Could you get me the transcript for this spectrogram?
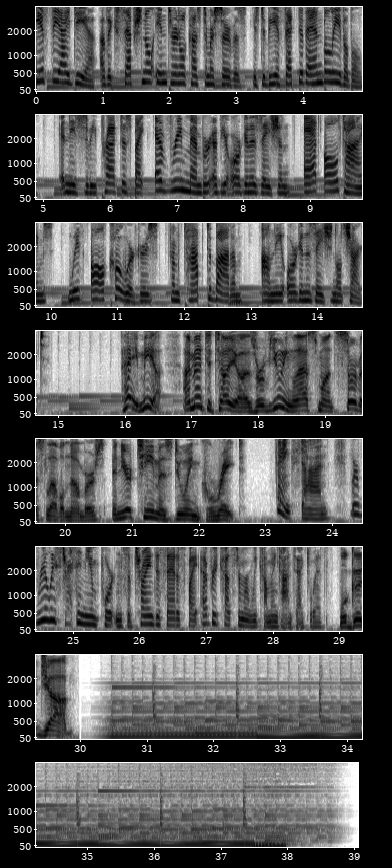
If the idea of exceptional internal customer service is to be effective and believable, it needs to be practiced by every member of your organization at all times with all coworkers from top to bottom on the organizational chart. Hey, Mia, I meant to tell you I was reviewing last month's service level numbers, and your team is doing great. Thanks, Don. We're really stressing the importance of trying to satisfy every customer we come in contact with. Well, good job.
